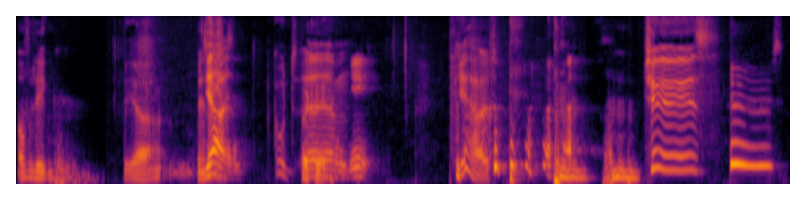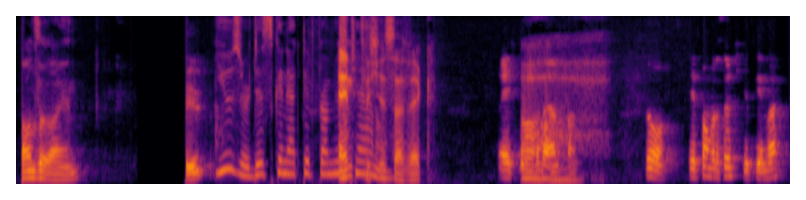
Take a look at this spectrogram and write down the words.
auflegen. Ja. Ja, gut. Okay. Ähm, Geh. geh halt. Tschüss. Schauen Sie rein. Endlich channel. ist er weg. Echt, das Oh. war Anfang. So, jetzt machen wir das richtige Thema.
